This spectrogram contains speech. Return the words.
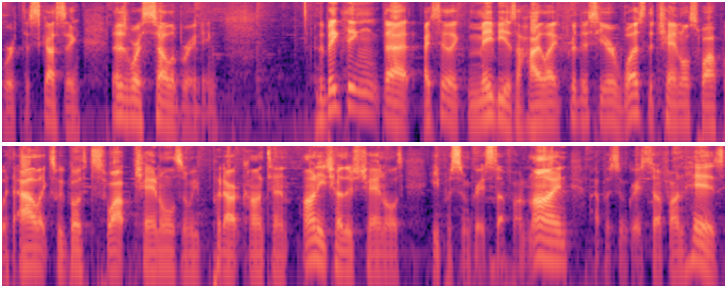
worth discussing that is worth celebrating the big thing that I'd say like maybe is a highlight for this year was the channel swap with Alex. We both swapped channels and we put out content on each other's channels. He put some great stuff on mine. I put some great stuff on his.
